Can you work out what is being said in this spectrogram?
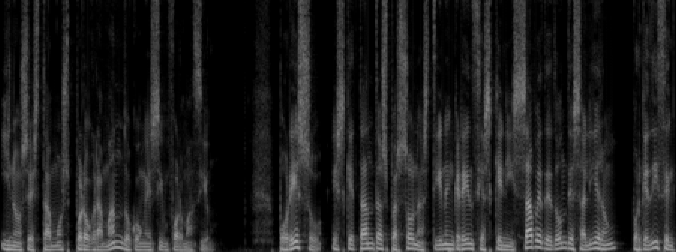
Y nos estamos programando con esa información. Por eso es que tantas personas tienen creencias que ni sabe de dónde salieron, porque dicen,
